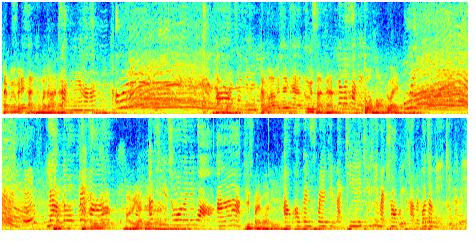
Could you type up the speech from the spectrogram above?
แต่มือไม่ได้สั่นธรรมดานะ สั่นยังไงคะอุ้ยครับผมจริงแต่ว่าไม่ใช่แค่มือสั่นนะยังไงสั่นอีกตัวหอมด้วยอุ้ยอยากดมไหมขออคะนุญาตขออนุญาตเดินอามาฉีดโชว์เลยดีกว่า อ่า Kiss My Body เอาเอาเป็นสเปรย์กลิ่นไหนที่ที่ที่แม็กชอบดีคะมันก็จะมีกลิ่นอันนี้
